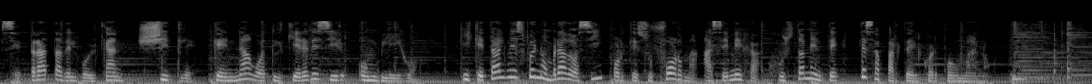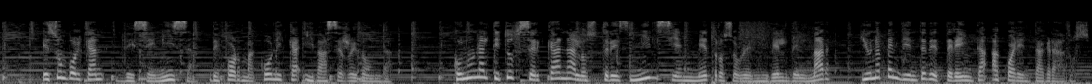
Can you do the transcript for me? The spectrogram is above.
Se trata del volcán Xitle, que en náhuatl quiere decir ombligo, y que tal vez fue nombrado así porque su forma asemeja justamente esa parte del cuerpo humano. Es un volcán de ceniza, de forma cónica y base redonda, con una altitud cercana a los 3.100 metros sobre el nivel del mar y una pendiente de 30 a 40 grados.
